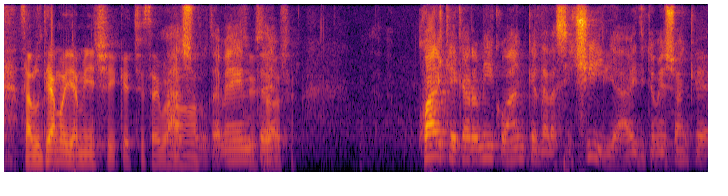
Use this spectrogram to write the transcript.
Salutiamo gli amici che ci seguono Assolutamente. qualche caro amico anche dalla Sicilia, vedi ti ho messo anche...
